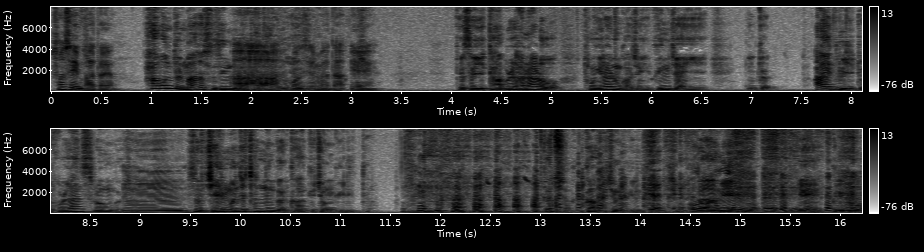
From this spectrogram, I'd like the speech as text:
선생님마다요? 학원들마다 선생님들마다 다 아, 다른 학원생마다. 이야기를 하는 예. 거죠. 그래서 이 답을 하나로 통일하는 과정이 굉장히 그러니까 아이들이 혼란스러운 거죠. 음. 그래서 제일 먼저 찾는 건 그 학교 전교 1등. 그렇죠. 그 학교 1등이죠. 오, 그다음에 합리적인데, 애들이? 예 그리고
